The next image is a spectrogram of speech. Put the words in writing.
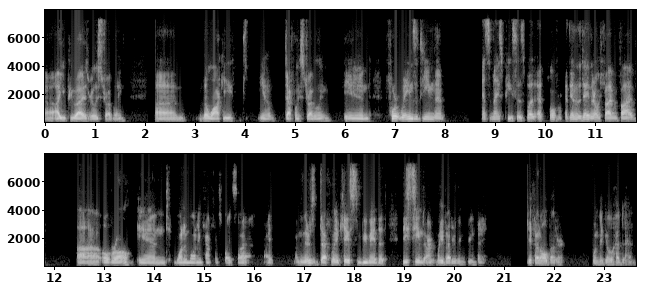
Uh, IUPUI is really struggling. Um, Milwaukee, you know, definitely struggling. And Fort Wayne's a team that has some nice pieces, but at, over, at the end of the day, they're only five and five uh, overall and one and one in conference play. So I, I I mean, there's definitely a case to be made that these teams aren't way better than Green Bay, if at all better, when they go head to head.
